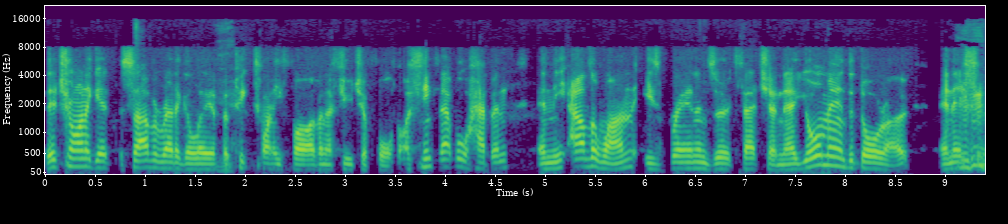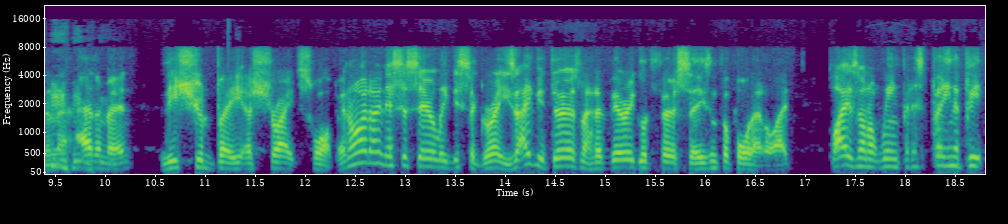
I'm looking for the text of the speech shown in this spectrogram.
they're trying to get Sava Ratugolea for pick 25 and a future fourth. I think that will happen. And the other one is Brandon Zerk Thatcher. Now, your man Dodoro and Essendon are adamant this should be a straight swap. And I don't necessarily disagree. Xavier Duursma had a very good first season for Port Adelaide. Plays on a wing, but it's been a bit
